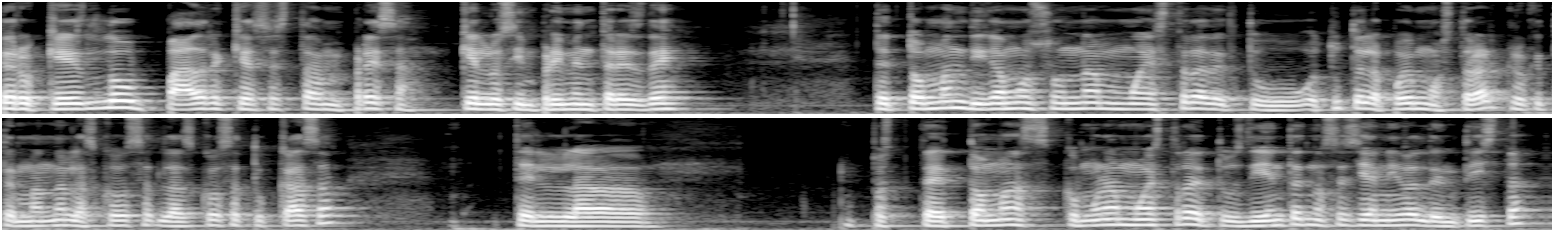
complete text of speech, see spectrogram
Pero ¿qué es lo padre que hace esta empresa? Que los imprime en 3D. Te toman, digamos, una muestra de tu... O tú te la puedes mostrar, creo que te mandan las cosas, las cosas a tu casa. Te la... Pues te tomas como una muestra de tus dientes, no sé si han ido al dentista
